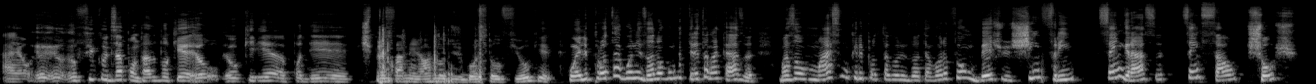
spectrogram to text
Ah, eu, eu, eu fico desapontado porque eu, eu queria poder expressar melhor meu desgosto pelo Fiuk com ele protagonizando alguma treta na casa. Mas o máximo que ele protagonizou até agora foi um beijo chinfrim, sem graça, sem sal, xoxo,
